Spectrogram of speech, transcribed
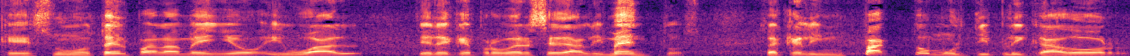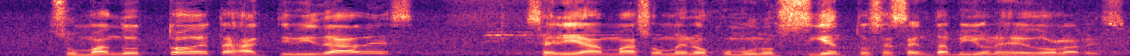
que es un hotel panameño, igual tiene que proveerse de alimentos. O sea que el impacto multiplicador, sumando todas estas actividades, serían más o menos como unos 160 millones de dólares.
